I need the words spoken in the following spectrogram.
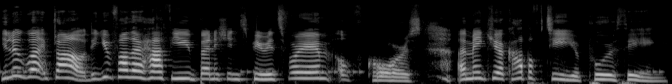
You look wiped out. Did your father have you banishing spirits for him? Of course. I'll make you a cup of tea, you poor thing.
